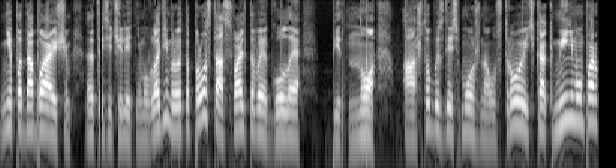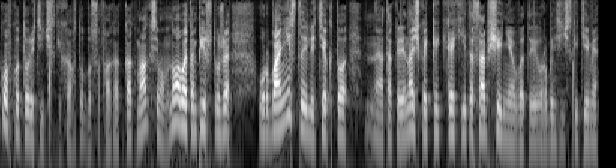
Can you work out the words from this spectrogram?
неподобающим э, тысячелетнему Владимиру. Это просто асфальтовое голое пятно. А чтобы здесь можно устроить как минимум парковку туристических автобусов, а как, как максимум, ну, об этом пишут уже урбанисты или те, кто э, так или иначе как, какие-то сообщения в этой урбанистической теме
